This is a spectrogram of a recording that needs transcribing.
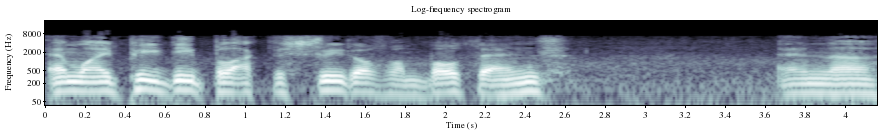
NYPD blocked the street off on both ends. And uh,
